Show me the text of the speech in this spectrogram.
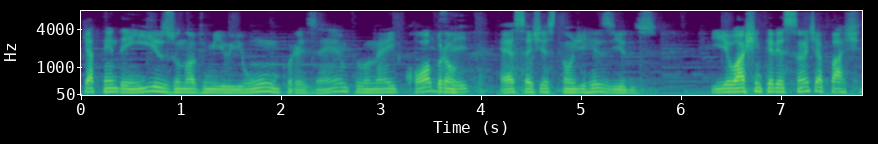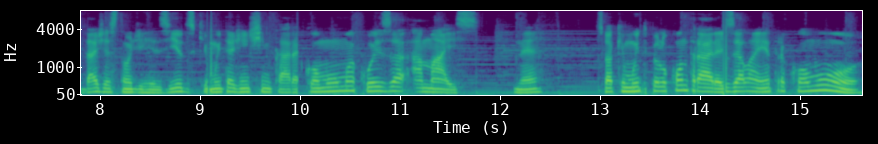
que atendem ISO 9001, por exemplo, né, e cobram Perfeito. essa gestão de resíduos. E eu acho interessante a parte da gestão de resíduos, que muita gente encara como uma coisa a mais, né? Só que muito pelo contrário, ela entra como,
